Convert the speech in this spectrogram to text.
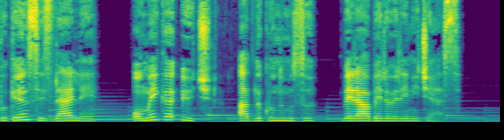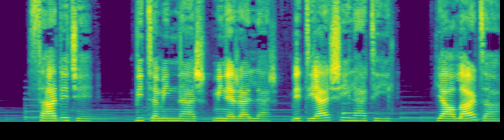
Bugün sizlerle Omega 3 adlı konumuzu beraber öğreneceğiz. Sadece vitaminler, mineraller ve diğer şeyler değil, yağlar da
